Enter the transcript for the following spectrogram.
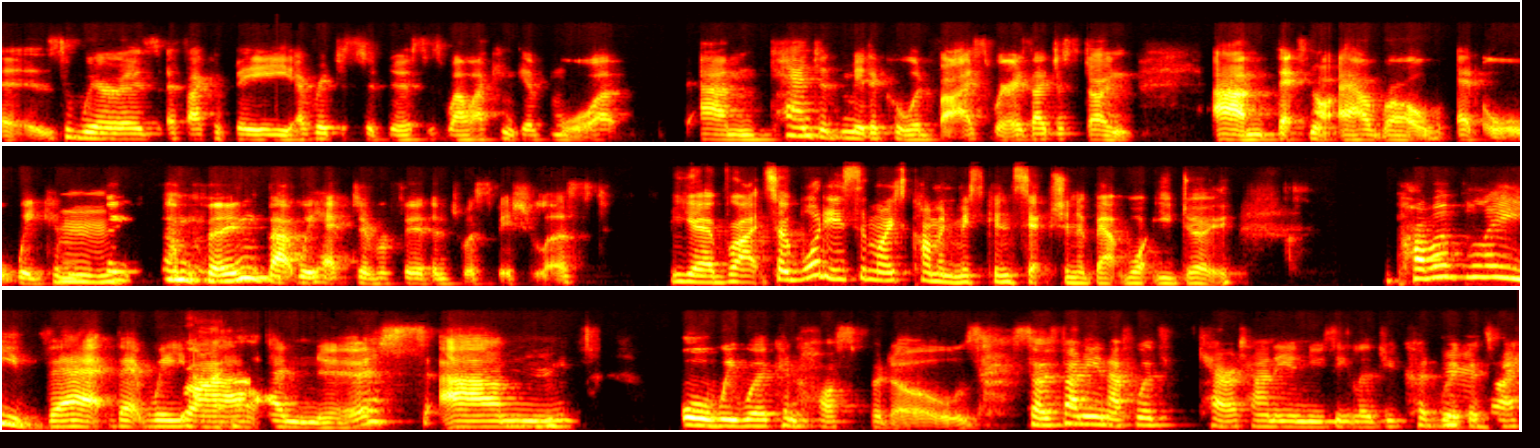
is. Whereas if I could be a registered nurse as well, I can give more um, candid medical advice, whereas I just don't. Um, that's not our role at all. We can Mm. think something, but we have to refer them to a specialist. yeah, right. So, what is the most common misconception about what you do? probably that that we Right. are a nurse um, Mhm. Or we work in hospitals so funny enough with Karitane in New Zealand you could work Mm. it so I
